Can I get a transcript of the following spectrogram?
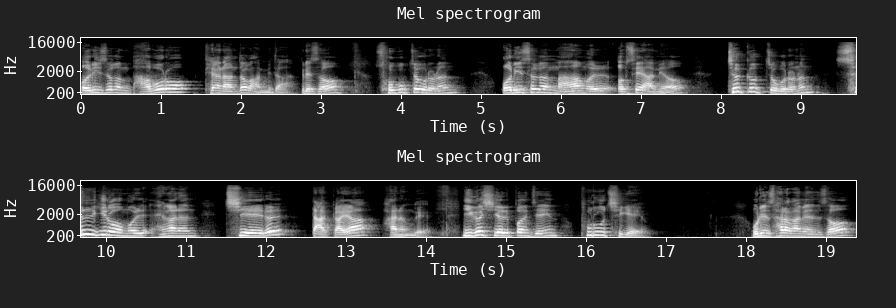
어리석은 바보로 태어난다고 합니다. 그래서 소극적으로는 어리석은 마음을 없애야 하며 적극적으로는 슬기로움을 행하는 지혜를 닦아야 하는 거예요. 이것이 열 번째인 부르치기예요. 우리는 살아가면서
